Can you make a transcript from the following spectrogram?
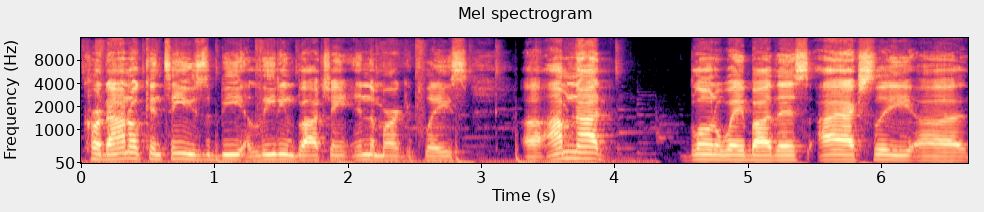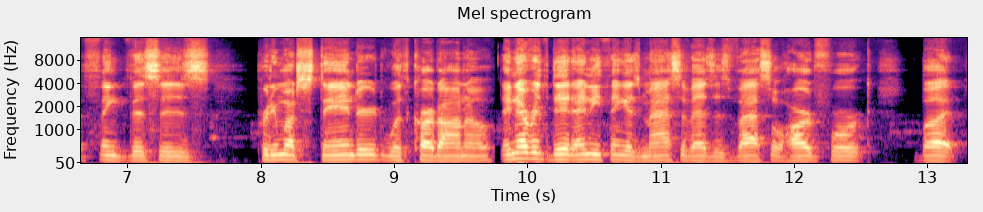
Cardano continues to be a leading blockchain in the marketplace. Uh, I'm not blown away by this. I actually uh, think this is pretty much standard with Cardano. They never did anything as massive as this Vasil hard fork, but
